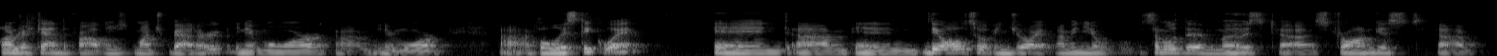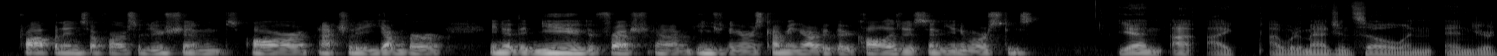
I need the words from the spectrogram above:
understand the problems much better in a more, um, in a more uh, holistic way, and um, and they also enjoy it. I mean, you know, some of the most uh, strongest uh, proponents of our solutions are actually younger, you know, the new, the fresh um, engineers coming out of the colleges and universities. Yeah, and I, I I would imagine so, and and you're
